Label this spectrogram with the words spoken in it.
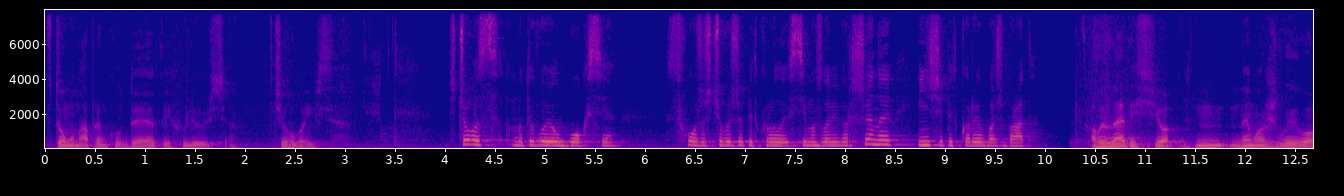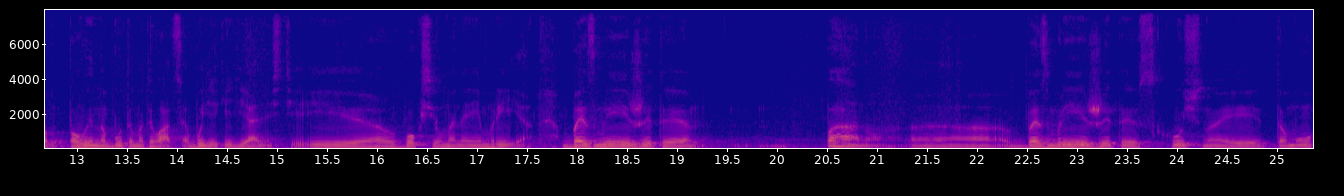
в тому напрямку, де ти хвилюєшся, чого боїшся. Що вас мотивує у боксі? Схоже, що ви вже підкорили всі можливі вершини, інші підкорив ваш брат. А ви знаєте, що неможливо повинна бути мотивація в будь-якій діяльності. І е, в боксі у мене є мрія. Без мрії жити погано, е, без мрії жити скучно. І тому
